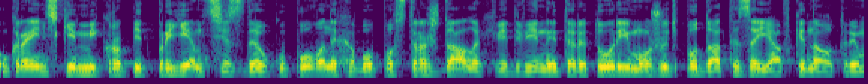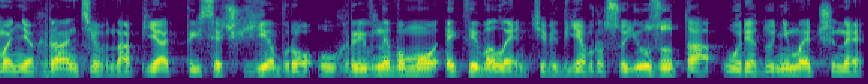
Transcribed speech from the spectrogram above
Українські мікропідприємці з деокупованих або постраждалих від війни територій можуть подати заявки на отримання грантів на 5 тисяч євро у гривневому еквіваленті від Євросоюзу та уряду Німеччини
